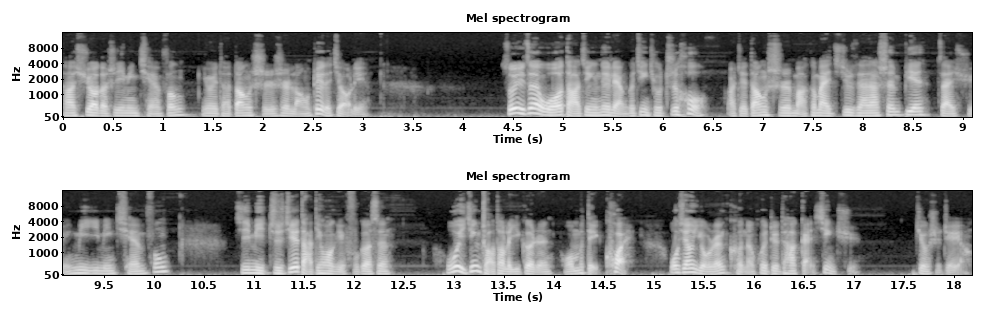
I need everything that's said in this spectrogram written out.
他需要的是一名前锋，因为他当时是狼队的教练。所以在我打进那两个进球之后，而且当时马克·麦基就在他身边，在寻觅一名前锋，吉米直接打电话给福格森：“我已经找到了一个人，我们得快。”我想有人可能会对他感兴趣，就是这样。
